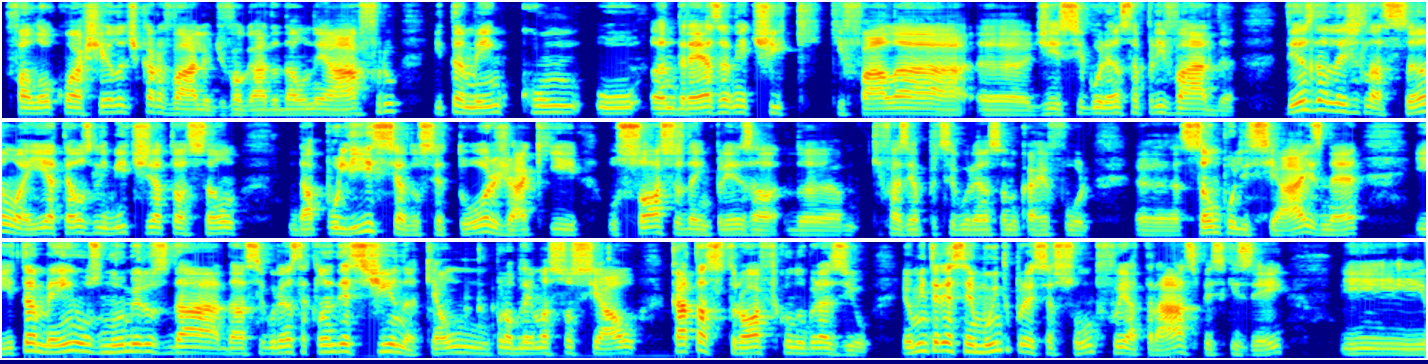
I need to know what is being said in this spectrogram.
falou com a Sheila de Carvalho, advogada da Uneafro, e também com o André Zanetic, que fala uh, de segurança privada. Desde a legislação aí até os limites de atuação da polícia no setor, já que os sócios da empresa da, que fazia segurança no Carrefour uh, são policiais, né? E também os números da, da segurança clandestina, que é um problema social catastrófico no Brasil. Eu me interessei muito por esse assunto, fui atrás, pesquisei, e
